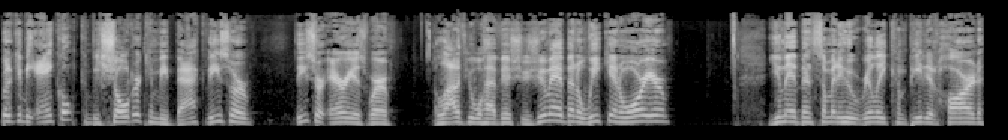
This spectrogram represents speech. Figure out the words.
but it can be ankle, can be shoulder, can be back. These are these are areas where a lot of you will have issues. You may have been a weekend warrior you may have been somebody who really competed hard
